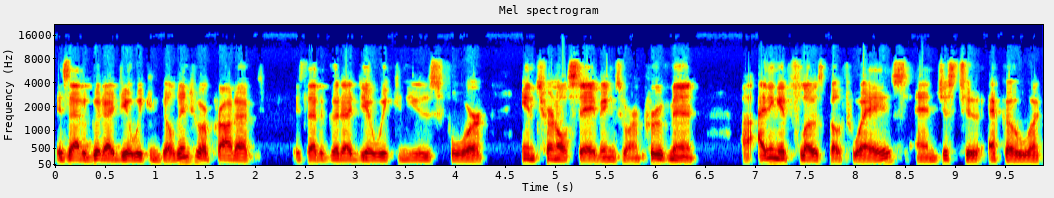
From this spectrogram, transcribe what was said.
is that a good idea we can build into our product? Is that a good idea we can use for internal savings or improvement? Uh, I think it flows both ways. And just to echo what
